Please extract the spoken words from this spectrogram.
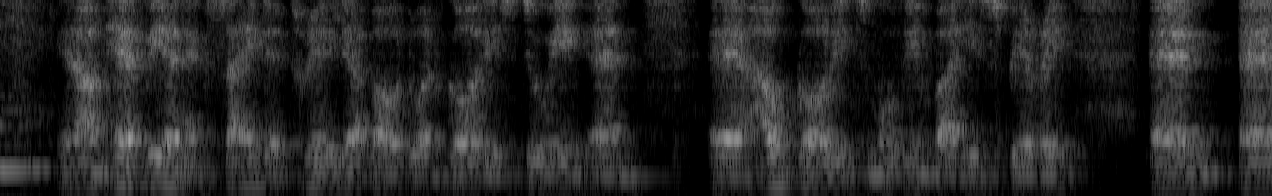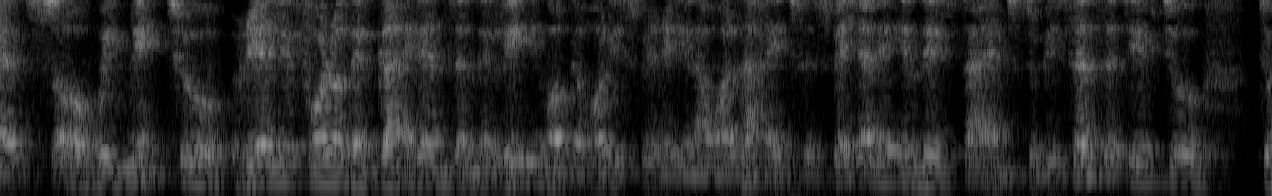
Mhm. You know, I'm happy and excited really about what God is doing and uh, how God is moving by His Spirit. And uh, so we need to really follow the guidance and the leading of the Holy Spirit in our lives, especially in these times, to be sensitive to, to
